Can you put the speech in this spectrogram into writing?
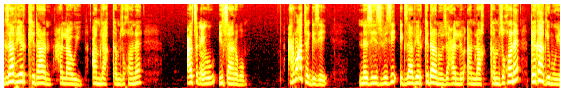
እግዚኣብሔር ክዳን ሓላዊ ኣምላኽ ከም ዝኾነ ኣጽኒዑ ይዛረቦም ዓርባዕተ ግዜ ነዚ ህዝቢ እዚ እግዚኣብሄር ክዳኑ ዝሓልብ ኣምላኽ ከም ዝኾነ ደጋጊሙ እዩ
